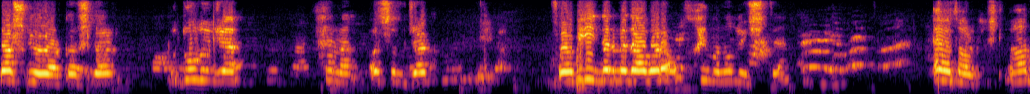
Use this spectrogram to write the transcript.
başlıyor arkadaşlar. Bu dolunca hemen açılacak. Sonra bir indirme daha var ama hemen oluyor işte. Evet arkadaşlar.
